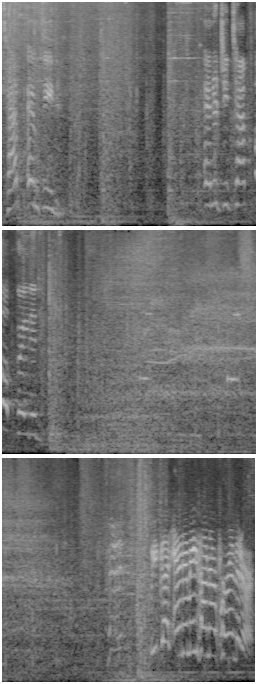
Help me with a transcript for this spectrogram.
Tap emptied. Energy tap upgraded. We've got enemies on our perimeter.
